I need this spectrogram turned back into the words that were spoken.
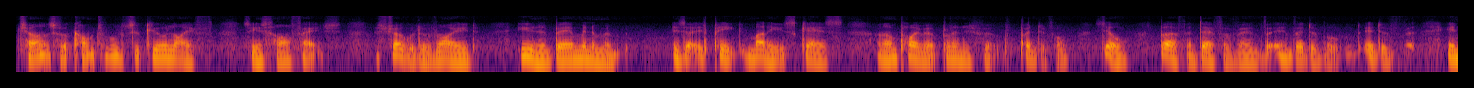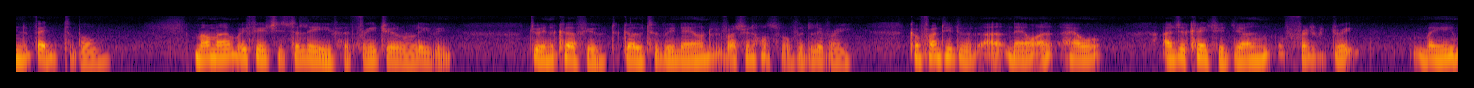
A chance for a comfortable, secure life seems far-fetched. The struggle to provide even a bare minimum is at its peak. Money is scarce and unemployment plentiful. Still, birth and death are inventable. inventable. Mama refuses to leave her three children leaving during the curfew to go to renowned Russian hospital for delivery. Confronted with uh, now uh, how educated young Frederick may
